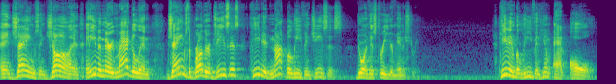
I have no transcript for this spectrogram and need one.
and James and John and, and even Mary Magdalene, James, the brother of Jesus, he did not believe in Jesus during his three year ministry. He didn't believe in him at all.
